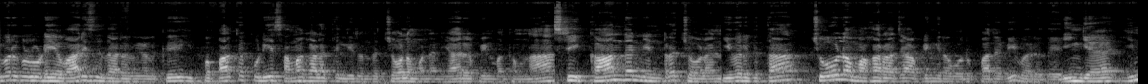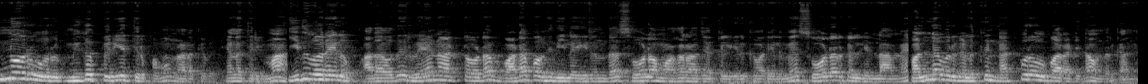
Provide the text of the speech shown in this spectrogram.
இவர்களுடைய வாரிசுதாரர்களுக்கு இப்ப பார்க்கக்கூடிய சமகாலத்தில் இருந்த சோழ மன்னன் யாரு அப்படின்னு பார்த்தோம்னா ஸ்ரீ காந்தன் என்ற சோழன். இவருக்கு தான் சோழ மகாராஜா அப்படிங்கிற ஒரு பதவி வருது. இங்க இன்னொரு ஒரு மிக மிகப்பெரிய திருப்பமும் நடக்குது. என்ன தெரியுமா? இதுவரையிலும் அதாவது ரேநாட்டோட வடபகுதியில இருந்த சோழ மகாராஜாக்கள் இருக்க வரையிலுமே சோழர்கள் எல்லாமே பல்லவர்களுக்கு நட்புறவு பாராட்டி தான் வந்திருக்காங்க.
